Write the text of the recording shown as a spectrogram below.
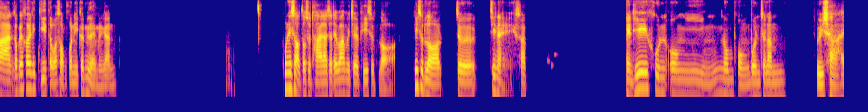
ตางค์ก็ไม่ค่อยได้กรีดแต่ว่าสองคนนี้ก็เหนื่อยเหมือนกันพรุ่งนี้สอบตัวสุดท้ายแล้วจะได้ว่างไปเจอพี่สุดหล่อพี่สุดหล่อเจอที่ไหนครับ เห็นที่คุณองค์หญิงนมผงบนจรัมฉุยฉาย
